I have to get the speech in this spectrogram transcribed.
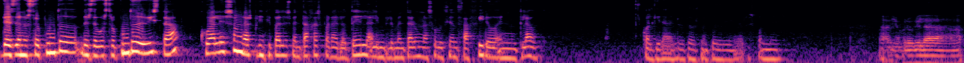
Desde, nuestro punto, desde vuestro punto de vista, ¿cuáles son las principales ventajas para el hotel al implementar una solución Zafiro en cloud? Cualquiera de los dos me puede responder. Ah, yo creo que la,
